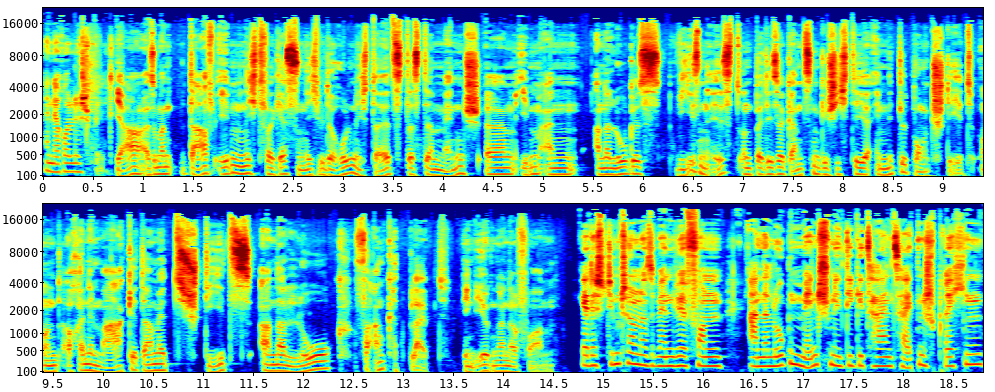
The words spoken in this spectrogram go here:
eine Rolle spielt. Ja, also man darf eben nicht vergessen, ich wiederhole mich da jetzt, dass der Mensch ähm, eben ein analoges Wesen ist und bei dieser ganzen Geschichte ja im Mittelpunkt steht und auch eine Marke damit stets analog verankert bleibt in irgendeiner Form. Ja, das stimmt schon. Also wenn wir von analogen Menschen in digitalen Zeiten sprechen,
